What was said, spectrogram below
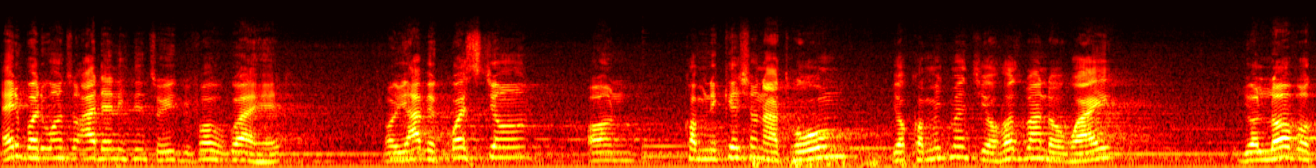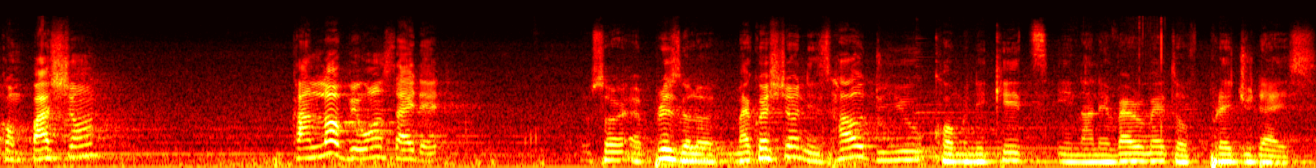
Anybody want to add anything to it before we go ahead? Or you have a question on communication at home, your commitment to your husband or wife, your love or compassion? Can love be one sided? Sorry, uh, praise the Lord. My question is how do you communicate in an environment of prejudice?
